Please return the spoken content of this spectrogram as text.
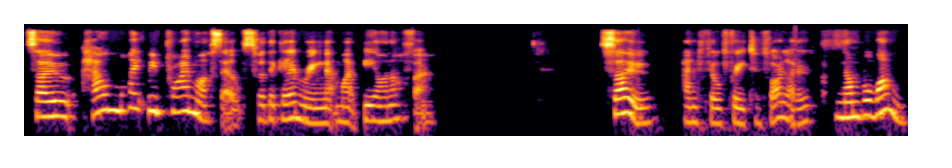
So, how might we prime ourselves for the glimmering that might be on offer? So, and feel free to follow. Number one,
